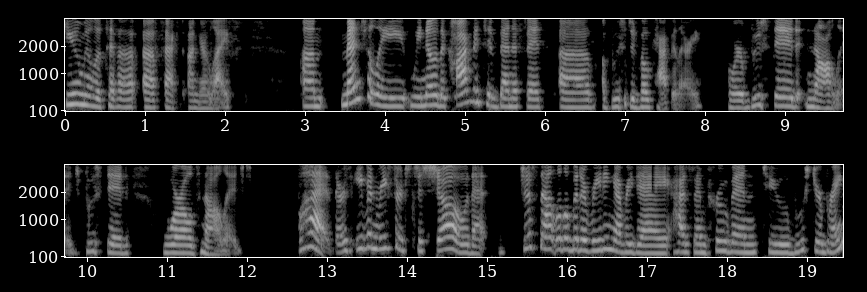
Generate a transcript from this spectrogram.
cumulative uh, effect on your life. Um, mentally, we know the cognitive benefits of a boosted vocabulary or boosted knowledge, boosted world knowledge. But there's even research to show that just that little bit of reading every day has been proven to boost your brain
